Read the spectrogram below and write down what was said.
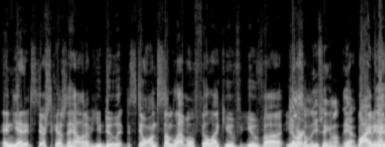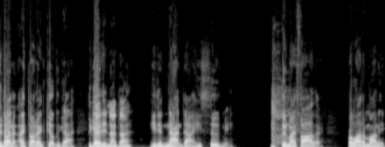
and yet it still scares the hell out of you. You do it still on some level feel like you've you've uh you've Killed someone. You've taken. a- Yeah. Well, I mean, I thought didn't. I thought I'd killed the guy. the guy It- did not die. He did not die. He sued me. sued my father for a lot of money.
